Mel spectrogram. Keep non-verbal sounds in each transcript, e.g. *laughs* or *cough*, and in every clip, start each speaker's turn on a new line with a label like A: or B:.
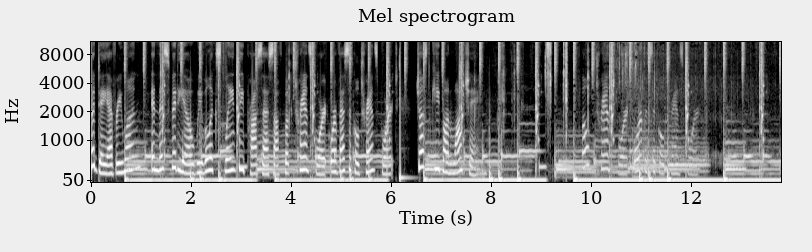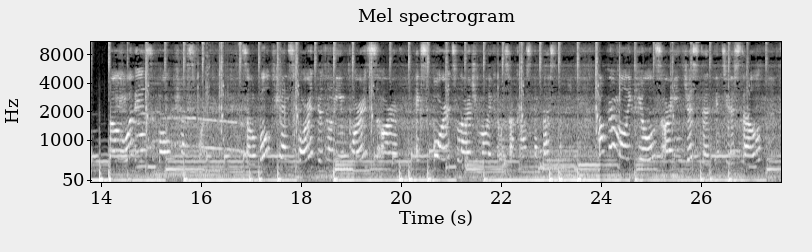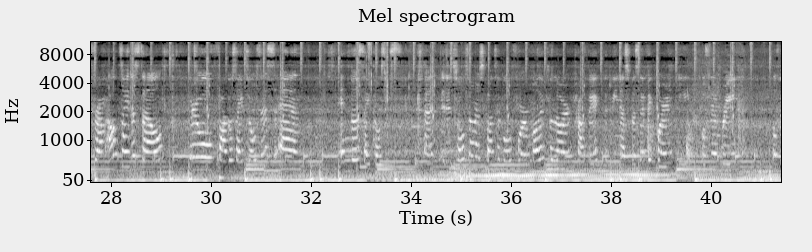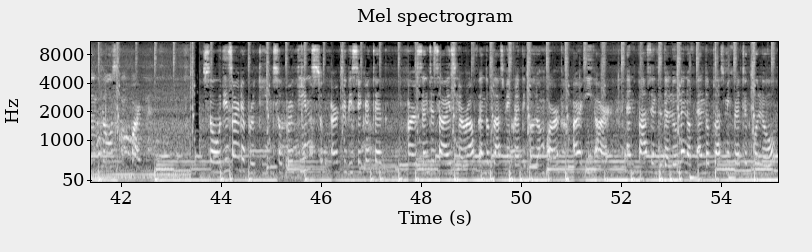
A: Good day everyone. In this video we will explain the process of bulk transport or vesicle transport. Just keep on watching. Bulk transport or vesicle transport.
B: So what is bulk transport? So bulk transport usually imports or exports large molecules across the plasma. Macromolecules are ingested into the cell from outside the cell through phagocytosis and endocytosis. And it is also responsible for molecular traffic between a specific parity of the brain of the closed compartment. So these are the proteins. So proteins are to be secreted are synthesized in the rough endoplasmic reticulum or RER and pass into the lumen of endoplasmic reticulum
